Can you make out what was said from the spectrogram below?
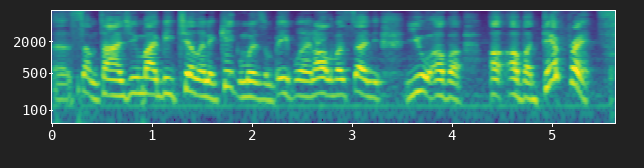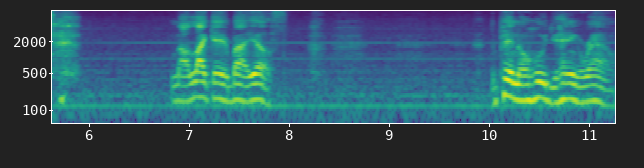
Uh, sometimes you might be chilling and kicking with some people, and all of a sudden you of a, a of a difference, not like everybody else. Depending on who you hang around,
